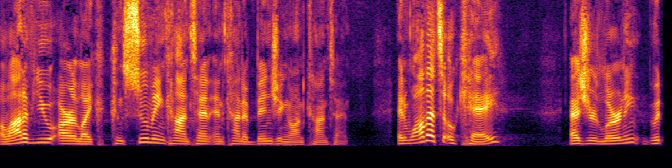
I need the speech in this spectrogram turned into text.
A lot of you are like consuming content and kind of binging on content. And while that's okay as you're learning, but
